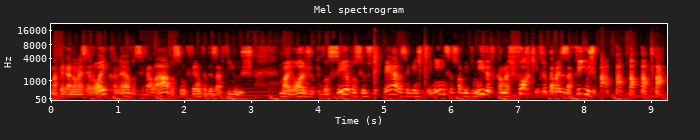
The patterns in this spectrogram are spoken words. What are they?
uma pegada mais heróica, né? Você vai lá, você enfrenta desafios maiores do que você, você os supera, você ganha experiência, sobe de nível, fica mais forte, enfrenta mais desafios, pá, pá, pá, pá, pá.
